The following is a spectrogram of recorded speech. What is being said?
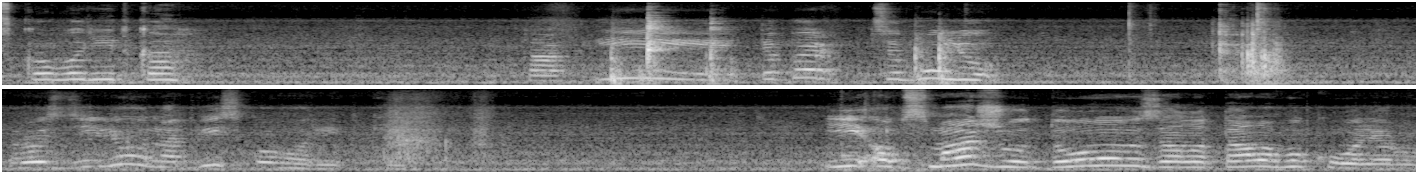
сковорідка. Так, і тепер цибулю розділю на дві сковорідки. І обсмажу до золотавого кольору.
